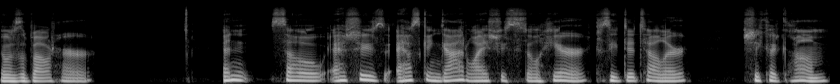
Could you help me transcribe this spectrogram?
It was about her. And so as she's asking God why she's still here, because he did tell her she could come,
